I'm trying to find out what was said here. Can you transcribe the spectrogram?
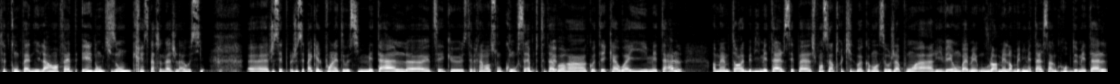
cette compagnie-là, en fait. Et donc, ils ont créé ce personnage-là aussi. Euh, je sais, je sais pas à quel point elle était aussi métal, euh, tu sais, que c'était vraiment son concept d'avoir un côté kawaii métal. En même temps, baby metal, c'est pas, je pense, que c'est un truc qui doit commencer au Japon à arriver. On va vouloir mélanger. Baby metal, c'est un groupe de métal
